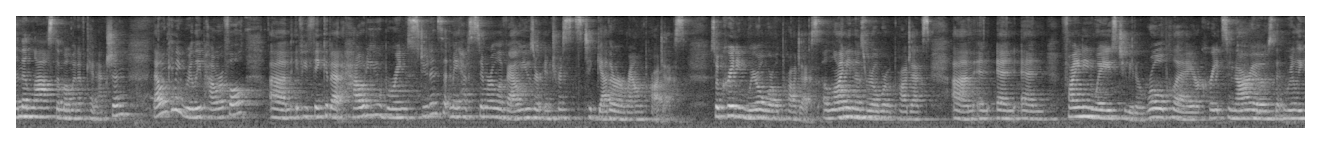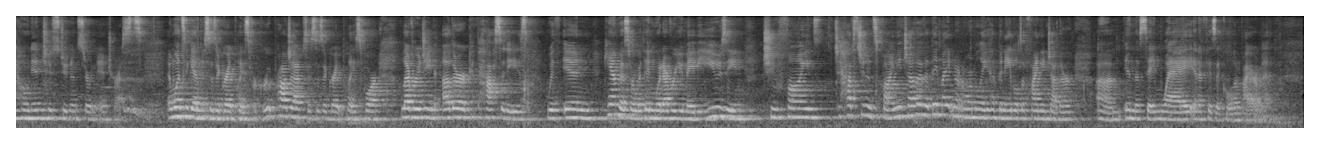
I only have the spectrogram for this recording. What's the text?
And then last, the moment of connection. That one can be really powerful um, if you think about how do you bring students that may have similar values or interests together around projects. So creating real world projects, aligning those real world projects, um, and, and, and finding ways to either role play or create scenarios that really hone into students' certain interests. And once again, this is a great place for group projects. This is a great place for leveraging other capacities within Canvas or within whatever you may be using to find, to have students find each other that they might not normally have been able to find each other um, in the same way in a physical environment.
